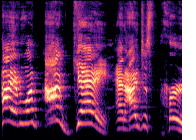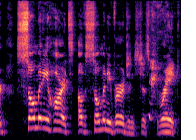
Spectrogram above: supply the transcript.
"Hi, everyone. I'm gay," and I just heard so many hearts of so many virgins just break.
